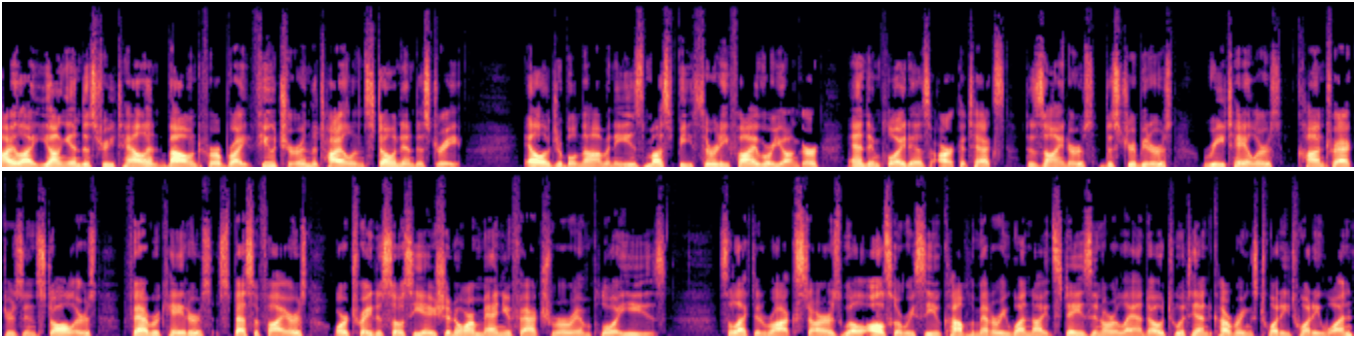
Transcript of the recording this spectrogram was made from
highlight young industry talent bound for a bright future in the tile and stone industry. Eligible nominees must be 35 or younger and employed as architects, designers, distributors, retailers, contractors, installers, fabricators, specifiers, or trade association or manufacturer employees. Selected rock stars will also receive complimentary one night stays in Orlando to attend Coverings 2021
